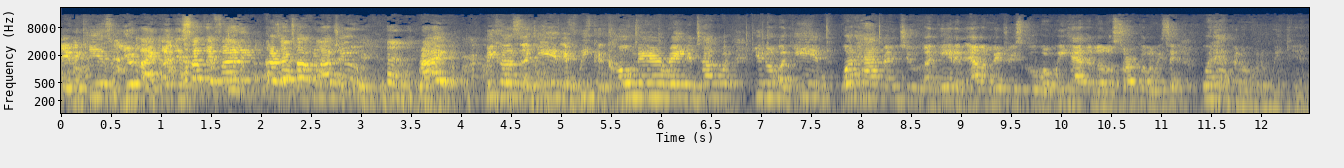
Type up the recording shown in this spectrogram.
And the kids, you're like, uh, is something funny? Because they're talking about you, right? Because again, if we could co-narrate and talk about, you know, again, what happened to, again, in elementary school where we had the little circle and we said, what happened over the weekend?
